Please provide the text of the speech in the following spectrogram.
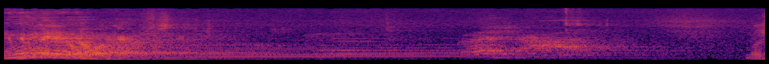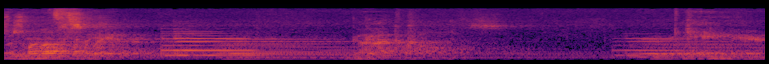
And we didn't know what God was doing. It was months later. God called us. We came here.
